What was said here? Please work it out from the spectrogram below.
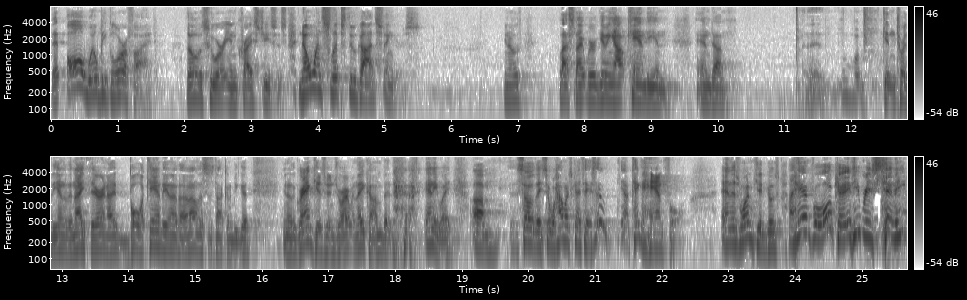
That all will be glorified, those who are in Christ Jesus. No one slips through God's fingers. You know, last night we were giving out candy and, and um, getting toward the end of the night there, and I had a bowl of candy, and I thought, oh, this is not going to be good. You know, the grandkids enjoy it when they come, but anyway. Um, so they said, well, how much can I take? I said, oh, yeah, take a handful. And this one kid goes, a handful, okay. And he reached in, he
